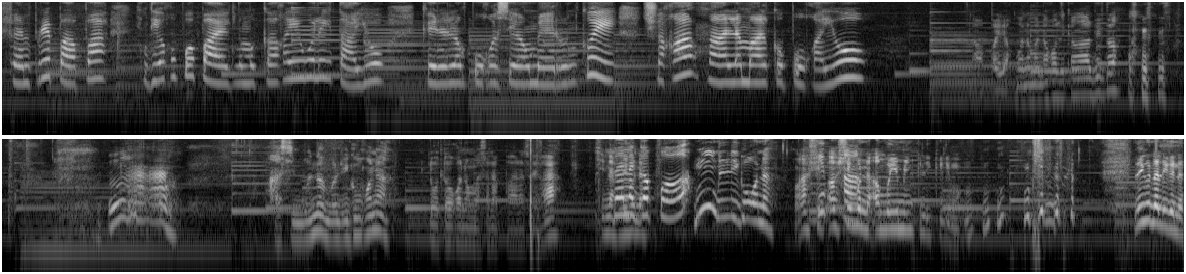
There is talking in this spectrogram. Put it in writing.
Syempre, Papa, hindi ako papayag na magkakaiwalay tayo. Kayo na lang po kasi ang meron ko eh. Saka, mahal na mahal ko po kayo. Napayak mo naman ako. Lika nga dito. Asim mo na. Maligo ka na. Luto ko ng masarap para sa'yo, ha? Sina, Talaga po? Hmm, naligo ka na. Asim, asim mo na. Amoy mo yung kilikili mo. ligo na, ligo na.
